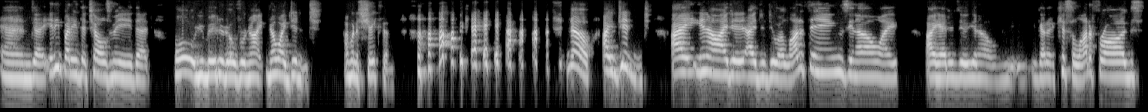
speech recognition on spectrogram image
And uh, anybody that tells me that, oh, you made it overnight, no, I didn't. I'm going to shake them. okay. no, I didn't. I, you know, I did, I had to do a lot of things, you know, I, I had to do, you know, you got to kiss a lot of frogs,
